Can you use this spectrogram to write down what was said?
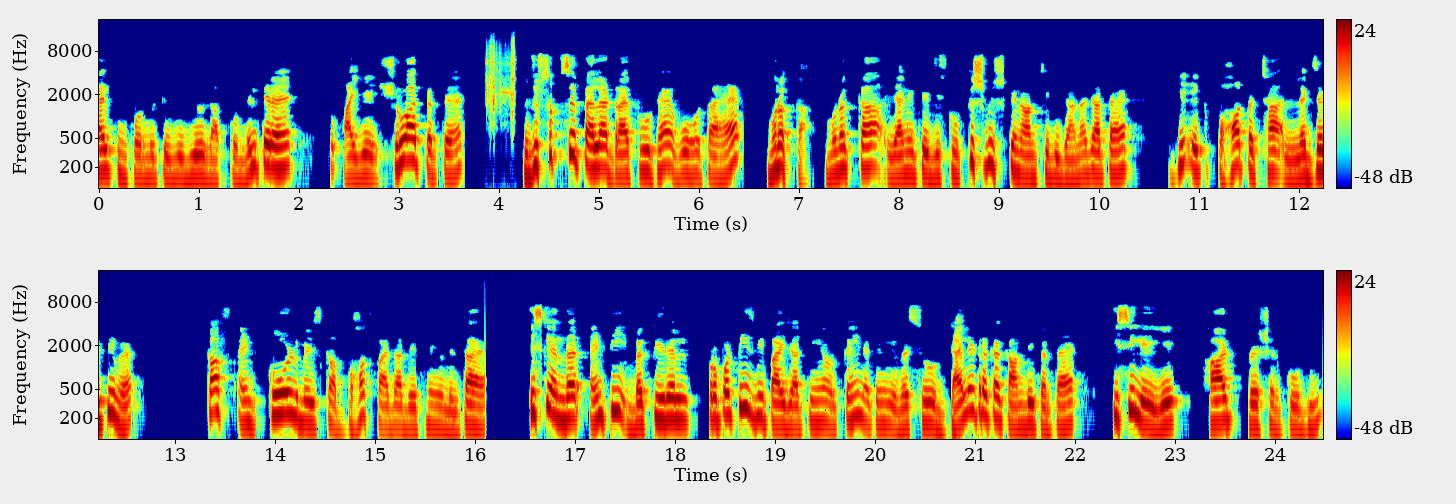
हेल्थ इंफॉर्मेटिव वीडियोस आपको मिलते रहे। तो आइए शुरुआत करते हैं। तो जो सबसे पहला ड्राई फ्रूट है, वो होता है मुनक्का। मुनक्का यानी कि जिसको किशमिश के नाम से भी जाना जाता है। ये एक बहुत अच्छा लेग्जेटिव है। कफ एंड कोल्ड में इसका बहुत फ़ायदा देखने में मिलता है। इसके अंदर एंटी बैक्टीरियल प्रॉपर्टीज़ भी पाई जाती हैं और कहीं ना कहीं वैसो डायलेटर का काम भी करता है। इसीलिए ये हार्ट प्रेशर को भी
